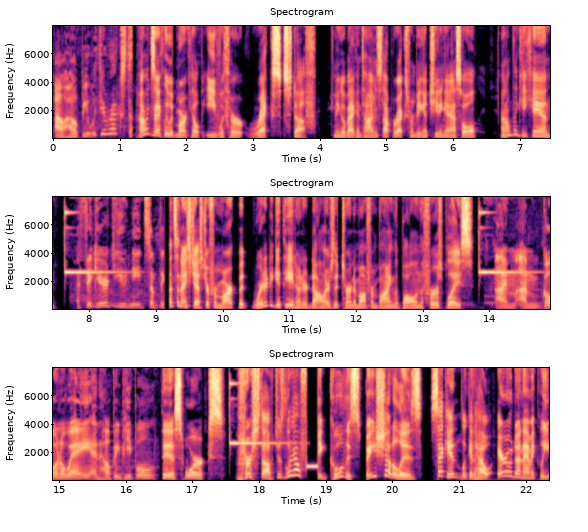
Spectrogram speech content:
I'll help you with your Rex stuff. How exactly would Mark help Eve with her Rex stuff? Can he go back in time and stop Rex from being a cheating asshole? I don't think he can. I figured you need something. That's a nice gesture from Mark, but where did he get the $800 that turned him off from buying the ball in the first place? I'm I'm going away and helping people. This works. First off, just look how fing cool this space shuttle is. Second, look at how aerodynamically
